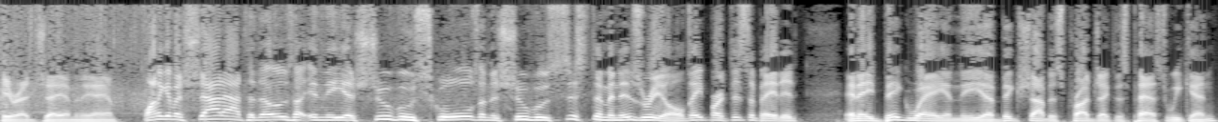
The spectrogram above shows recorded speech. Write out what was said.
here at JM in the AM. Want to give a shout out to those uh, in the uh, Shuvu schools and the Shuvu system in Israel. They participated in a big way in the uh, Big Shabbos project this past weekend.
